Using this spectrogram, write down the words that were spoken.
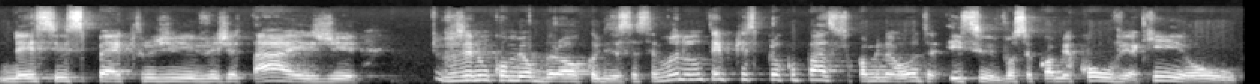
nesse espectro de vegetais, de você não comeu brócolis essa semana, não tem por que se preocupar se você come na outra. E se você come a couve aqui, ou,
